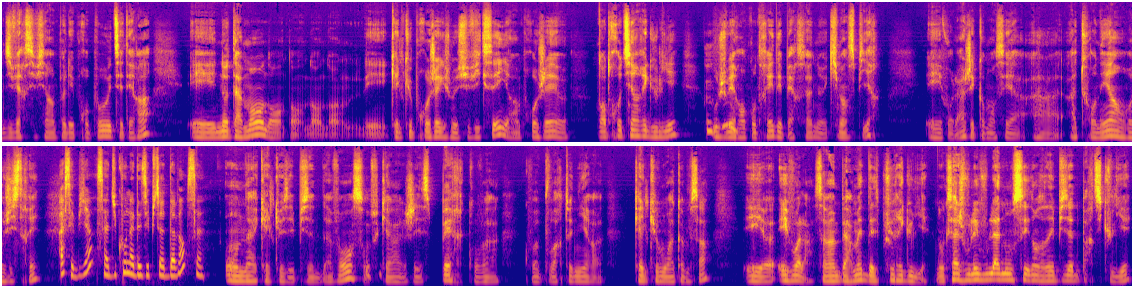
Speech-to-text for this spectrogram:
diversifier un peu les propos, etc. Et notamment dans, dans, dans, dans les quelques projets que je me suis fixé, il y a un projet d'entretien régulier où je vais rencontrer des personnes qui m'inspirent. Et voilà, j'ai commencé à, à, à tourner, à enregistrer. Ah, c'est bien ça, du coup on a des épisodes d'avance? On a quelques épisodes d'avance. En tout cas, j'espère qu'on va, qu'on va pouvoir tenir euh, quelques mois comme ça. Et, euh, et voilà, ça va me permettre d'être plus régulier. Donc ça, je voulais vous l'annoncer dans un épisode particulier.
